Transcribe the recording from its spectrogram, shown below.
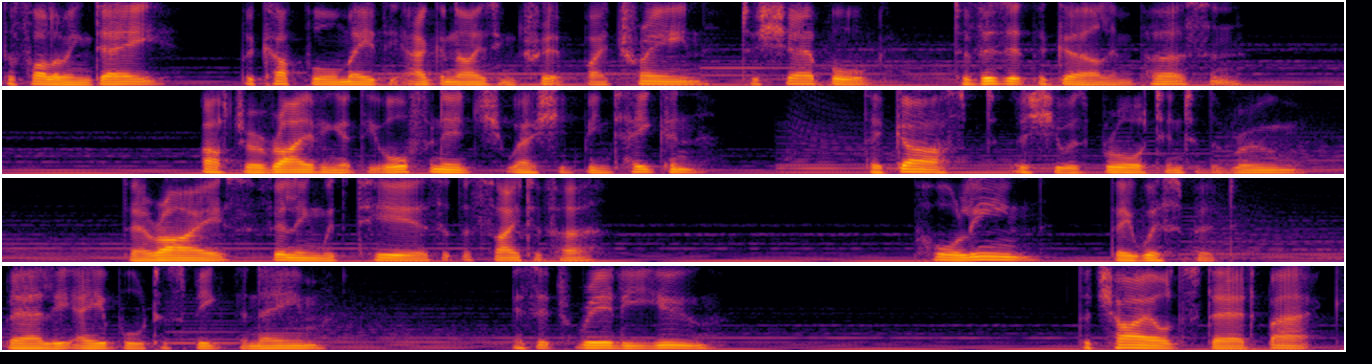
The following day, the couple made the agonizing trip by train to Cherbourg to visit the girl in person. After arriving at the orphanage where she'd been taken, they gasped as she was brought into the room, their eyes filling with tears at the sight of her. Pauline, they whispered, barely able to speak the name. Is it really you? The child stared back,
